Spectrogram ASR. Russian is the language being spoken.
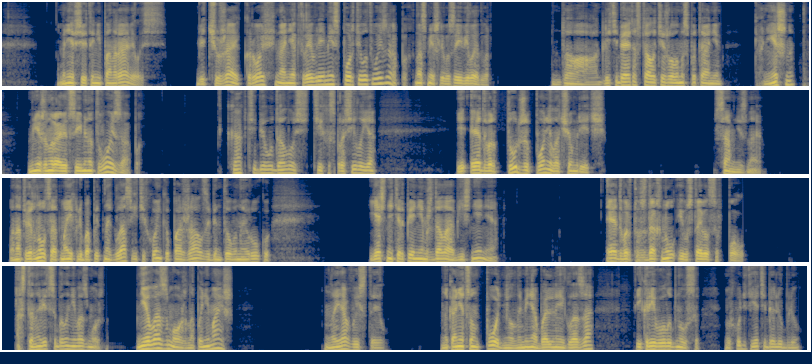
Мне все это не понравилось, ведь чужая кровь на некоторое время испортила твой запах, — насмешливо заявил Эдвард. — Да, для тебя это стало тяжелым испытанием. — Конечно. Мне же нравится именно твой запах. — Как тебе удалось? — тихо спросила я. И Эдвард тут же понял, о чем речь. Сам не знаю. Он отвернулся от моих любопытных глаз и тихонько пожал забинтованную руку. Я с нетерпением ждала объяснения. Эдвард вздохнул и уставился в пол. Остановиться было невозможно. Невозможно, понимаешь? Но я выстоял. Наконец он поднял на меня больные глаза и криво улыбнулся. Выходит, я тебя люблю.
